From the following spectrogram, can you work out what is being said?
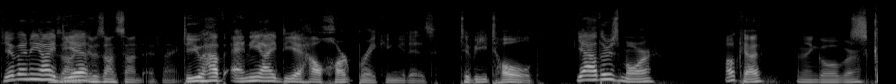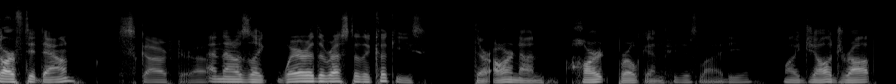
Do you have any It was on- idea? it was on Sunday, I think. Do you have any idea how heartbreaking it is to be told, yeah, there's more? Okay. and then go over, Scarfed it down. Scarfed her up. And then I was like, where are the rest of the cookies? There are none. Heartbroken. she just lied to you. My jaw dropped.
